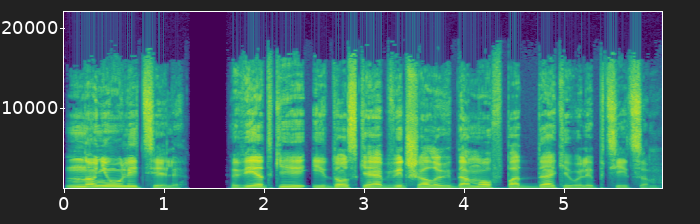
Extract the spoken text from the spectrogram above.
но не улетели. Ветки и доски обветшалых домов поддакивали птицам.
